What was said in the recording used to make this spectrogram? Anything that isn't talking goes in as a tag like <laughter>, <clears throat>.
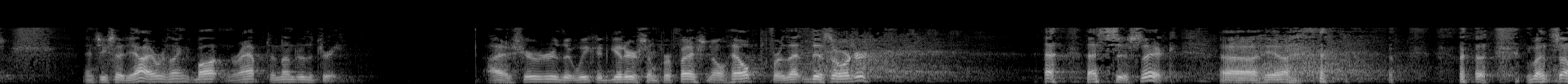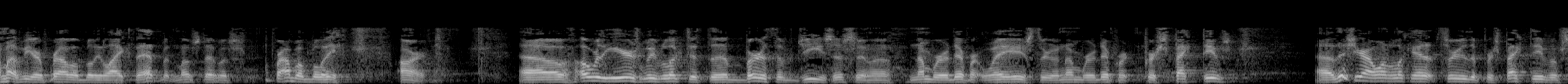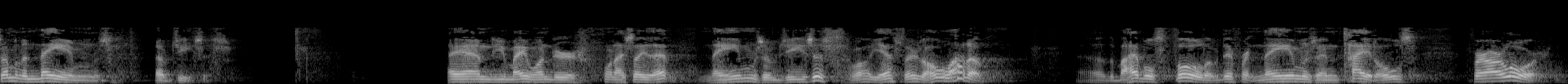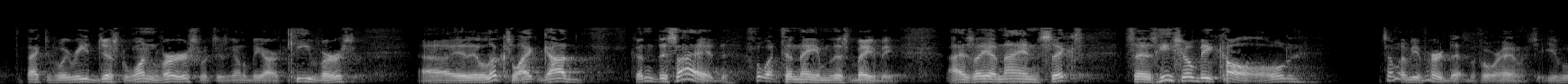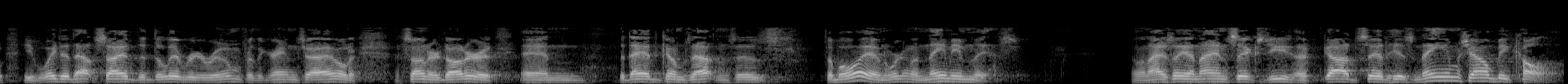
And she said, "Yeah, everything's bought and wrapped and under the tree." I assured her that we could get her some professional help for that disorder. <laughs> That's just sick. Uh, you <laughs> know. <laughs> but some of you are probably like that, but most of us probably aren't. Uh, over the years, we've looked at the birth of Jesus in a number of different ways, through a number of different perspectives. Uh, this year, I want to look at it through the perspective of some of the names of Jesus. And you may wonder when I say that, names of Jesus? Well, yes, there's a whole lot of them. Uh, the Bible's full of different names and titles for our Lord. In fact, if we read just one verse, which is going to be our key verse, uh, it, it looks like God couldn't decide <laughs> what to name this baby. Isaiah 9 6 says, He shall be called. Some of you have heard that before, haven't you? You've, you've waited outside the delivery room for the grandchild, or son or daughter, and the dad comes out and says, a boy, and we're going to name him this. And in Isaiah 9 6, uh, God said, His name shall be called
